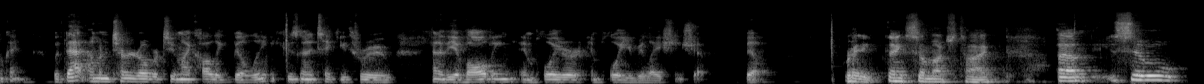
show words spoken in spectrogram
Okay, with that, I'm going to turn it over to my colleague Bill Link, who's going to take you through kind of the evolving employer-employee relationship. Bill. Great, thanks so much, Ty. Um, so,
